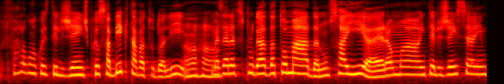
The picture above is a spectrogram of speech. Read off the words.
fala alguma coisa inteligente, porque eu sabia que estava tudo ali, Aham. mas era desplugado da tomada, não saía. Era uma inteligência em,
